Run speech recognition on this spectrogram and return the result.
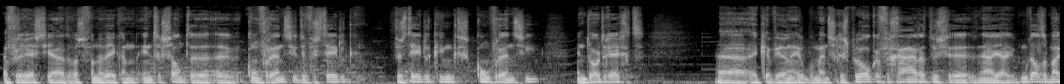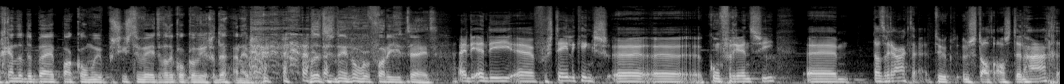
En voor de rest, ja, er was van de week een interessante conferentie... de verstedelijk, verstedelijkingsconferentie in Dordrecht... Uh, ik heb weer een heleboel mensen gesproken, vergaderd. Dus uh, nou ja, ik moet altijd mijn agenda erbij pakken... om weer precies te weten wat ik ook alweer gedaan heb. Want het is een enorme variëteit. En die, en die uh, verstedelijkingsconferentie... dat raakt natuurlijk een stad als Den Haag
